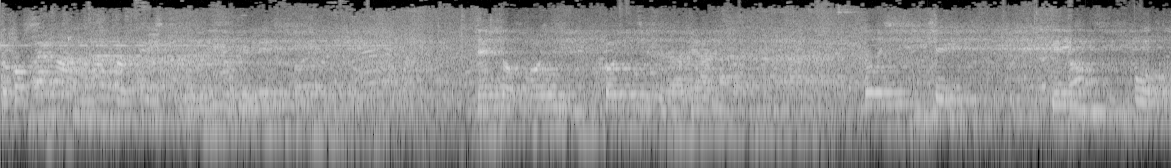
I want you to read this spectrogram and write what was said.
Lo conferma un altro testo del libro dell'Esodo, detto oggi il codice dell'alleanza, dove si dice che non si può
